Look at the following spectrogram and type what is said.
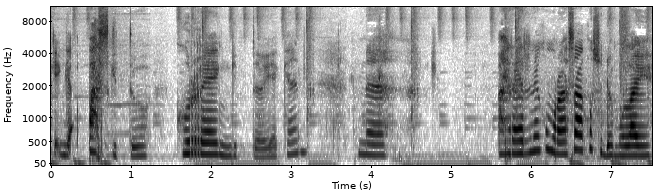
kayak nggak pas gitu kurang gitu ya kan? Nah akhir-akhir ini aku merasa aku sudah mulai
